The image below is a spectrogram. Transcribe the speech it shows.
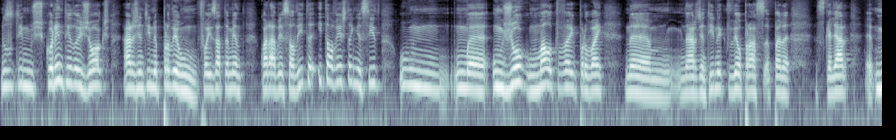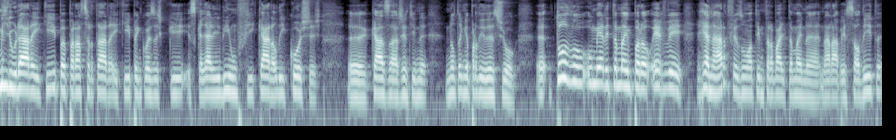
Nos últimos 42 jogos, a Argentina perdeu um, foi exatamente com a Arábia Saudita, e talvez tenha sido um, uma, um jogo, um mal que veio por bem na, na Argentina, que deu para, para se calhar melhorar a equipa, para acertar a equipa em coisas que se calhar iriam ficar ali coxas caso a Argentina não tenha perdido esse jogo. Eh, todo o mérito também para o RV Renard, fez um ótimo trabalho também na, na Arábia Saudita,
